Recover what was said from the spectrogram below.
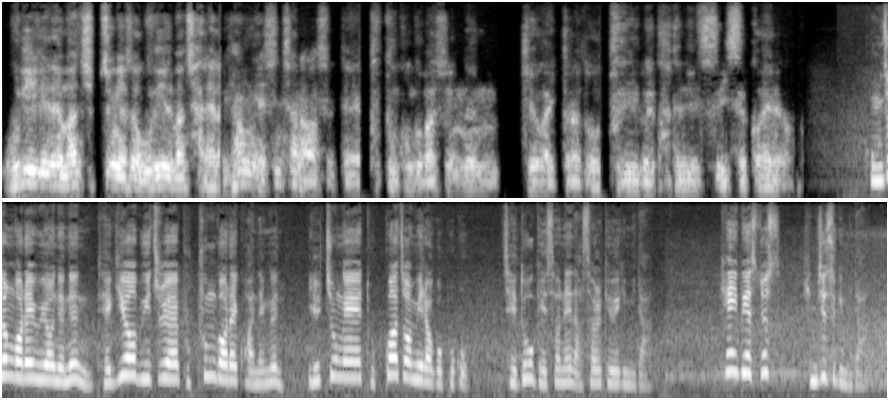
우리 일에만 집중해서 우리 일만 잘해라. 향후에 신차 나왔을 때 부품 공급할 수 있는 기회가 있더라도 불이익을 받을 수 있을 거예요. 공정거래위원회는 대기업 위주의 부품 거래 관행은 일종의 독과점이라고 보고 제도 개선에 나설 계획입니다. KBS 뉴스 김지숙입니다.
